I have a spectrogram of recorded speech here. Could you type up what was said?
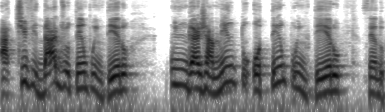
atividade o tempo inteiro engajamento o tempo inteiro, sendo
